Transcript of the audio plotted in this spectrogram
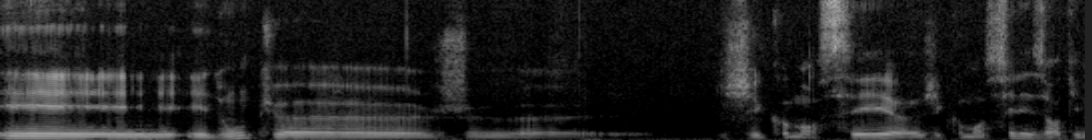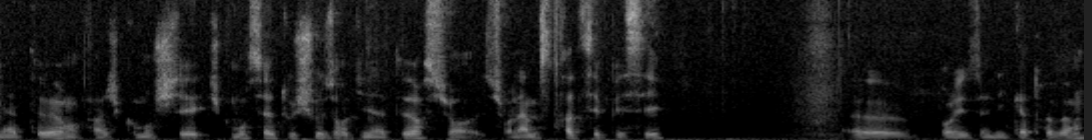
Et, donc, euh, je, j'ai commencé, euh, j'ai commencé les ordinateurs. Enfin, j'ai commencé, commencé à toucher aux ordinateurs sur, l'Amstrad CPC euh, dans les années 80.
